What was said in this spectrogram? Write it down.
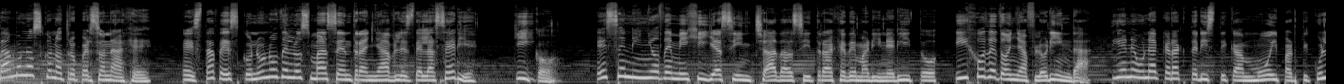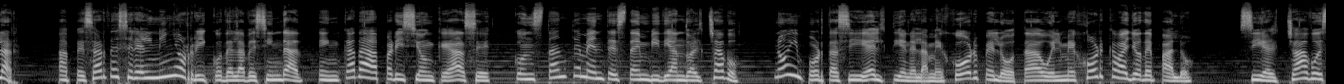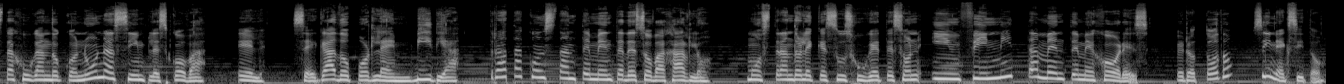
Vámonos con otro personaje, esta vez con uno de los más entrañables de la serie, Kiko. Ese niño de mejillas hinchadas y traje de marinerito, hijo de Doña Florinda, tiene una característica muy particular. A pesar de ser el niño rico de la vecindad, en cada aparición que hace, constantemente está envidiando al chavo, no importa si él tiene la mejor pelota o el mejor caballo de palo. Si el chavo está jugando con una simple escoba, él, cegado por la envidia, trata constantemente de sobajarlo, mostrándole que sus juguetes son infinitamente mejores, pero todo sin éxito.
